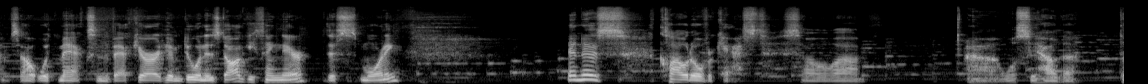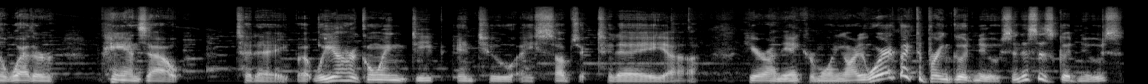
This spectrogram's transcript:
I was out with Max in the backyard, him doing his doggy thing there this morning, and there's cloud overcast. So uh, uh, we'll see how the the weather pans out today. But we are going deep into a subject today. Uh, here on the Anchor Morning Audio, where I'd like to bring good news, and this is good news.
